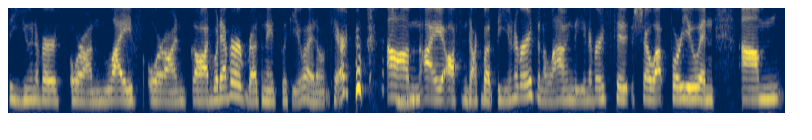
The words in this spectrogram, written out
the universe or on life or on God, whatever resonates with you. I don't care. um, mm-hmm. I often talk about the universe and allowing the universe to show up for you. And um,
